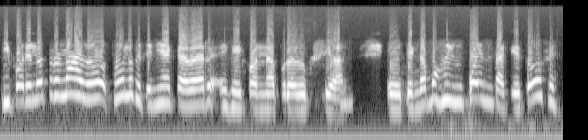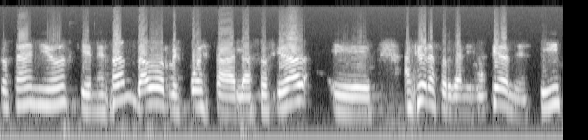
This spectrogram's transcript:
y por el otro lado, todo lo que tenía que ver eh, con la producción. Eh, tengamos en cuenta que todos estos años quienes han dado respuesta a la sociedad eh, han sido las organizaciones, ¿sí?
